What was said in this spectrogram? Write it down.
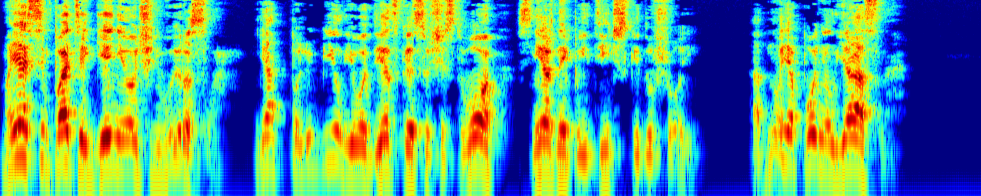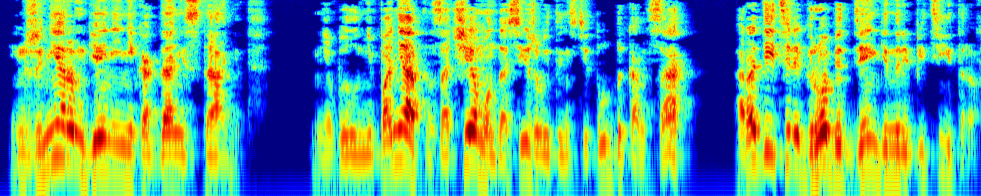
Моя симпатия к гению очень выросла. Я полюбил его детское существо с нежной поэтической душой. Одно я понял ясно. Инженером гений никогда не станет. Мне было непонятно, зачем он досиживает институт до конца, а родители гробят деньги на репетиторов.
